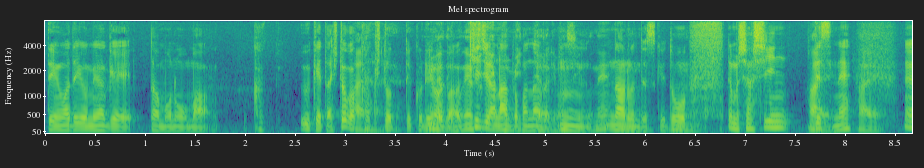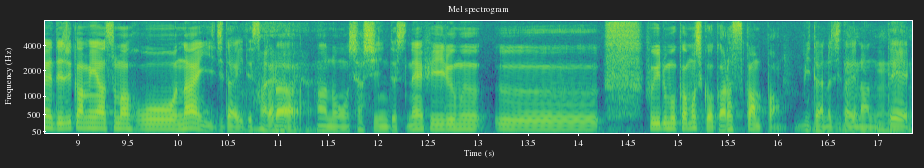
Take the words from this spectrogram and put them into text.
電話で読み上げたものを、まあ、か受けた人が書き取ってくれれば、記事はなんとかなる,、なるんですけど、うん。でも写真ですね、デジカメやスマホない時代ですから、あの写真ですね、フィルム、フィルムかもしくはガラス乾板みたいな時代なんで、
